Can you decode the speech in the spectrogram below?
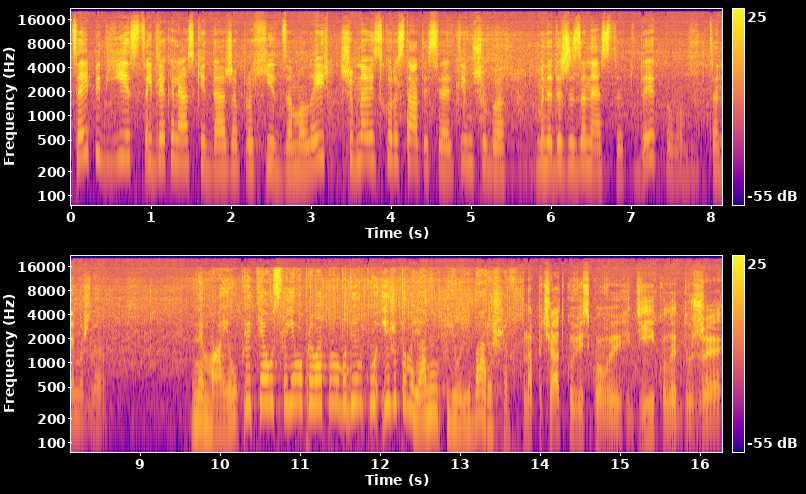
цей під'їзд і для коляски навіть прохід замалий. Щоб навіть скористатися тим, щоб мене навіть занести туди, то це неможливо. Немає укриття у своєму приватному будинку і житомирянин Юрій Баришев. На початку військових дій, коли дуже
